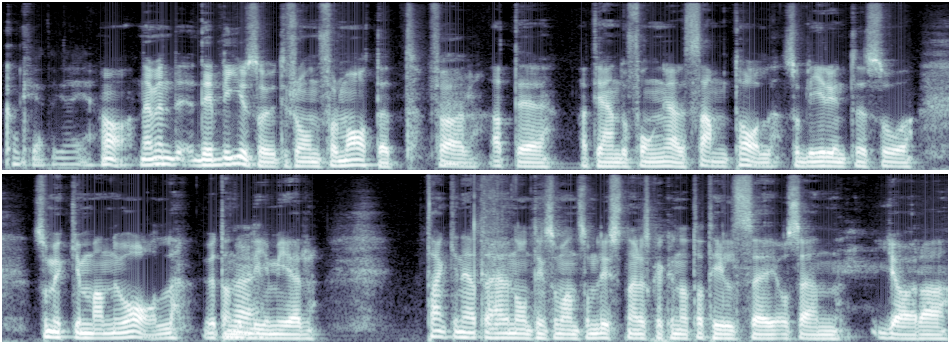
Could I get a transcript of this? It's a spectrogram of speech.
konkreta grejer. Ja, nej men det, det blir ju så utifrån formatet för att, det, att jag ändå fångar samtal så blir det ju inte så, så mycket manual utan det Nej. blir mer Tanken är att det här är någonting som man som lyssnare ska kunna ta till sig och sen göra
